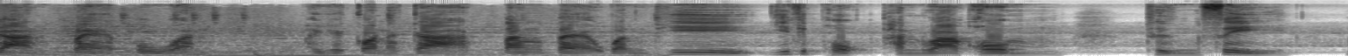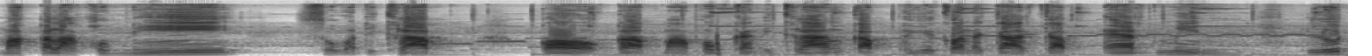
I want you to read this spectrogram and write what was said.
ส่าณแปรปรวน พยากรณ์อากาศตั้งแต่วันที่ 26 ธันวาคม ถึง 4 มกราคมนี้ สวัสดีครับ ก็กลับมาพบกันอีกครั้งกับพยากรณ์อากาศกับแอดมินลุด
